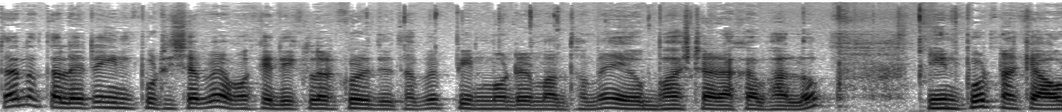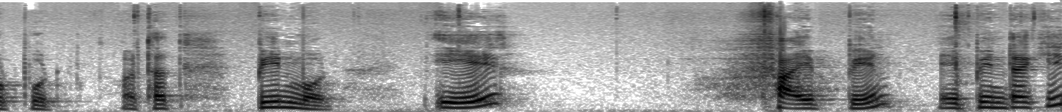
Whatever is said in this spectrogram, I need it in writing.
তাই না? তাহলে এটা ইনপুট হিসাবে আমাকে ডিক্লেয়ার করে দিতে হবে পিন মোডের মাধ্যমে। এই অভ্যাসটা রাখা ভালো। ইনপুট নাকি আউটপুট অর্থাৎ pin mode A five pin এই পিনটা কি?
